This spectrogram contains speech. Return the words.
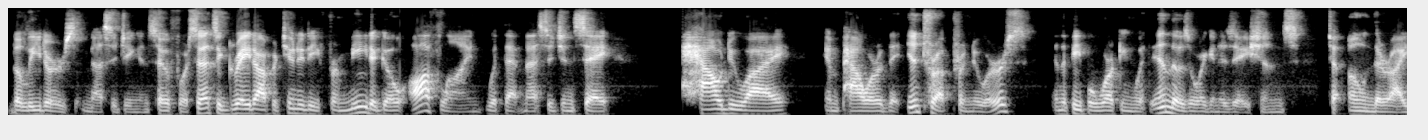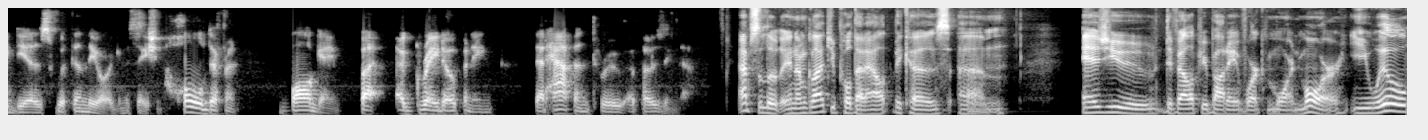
the leader's messaging and so forth. So that's a great opportunity for me to go offline with that message and say, how do I empower the intrapreneurs and the people working within those organizations to own their ideas within the organization? Whole different ball game but a great opening that happened through opposing that. Absolutely. And I'm glad you pulled that out because um, as you develop your body of work more and more, you will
